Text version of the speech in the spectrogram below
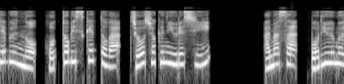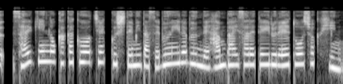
セブンのホットビスケットは朝食に嬉しい？甘さ、ボリューム、最近の価格をチェックしてみたセブンイレブンで販売されている冷凍食品、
